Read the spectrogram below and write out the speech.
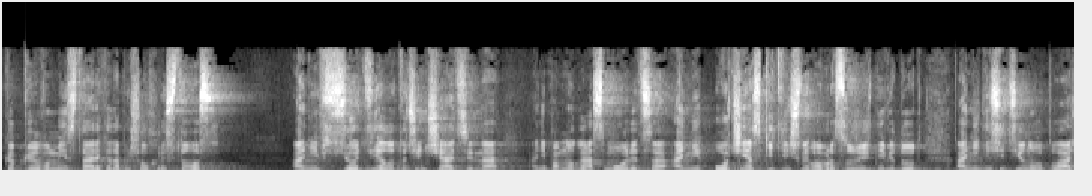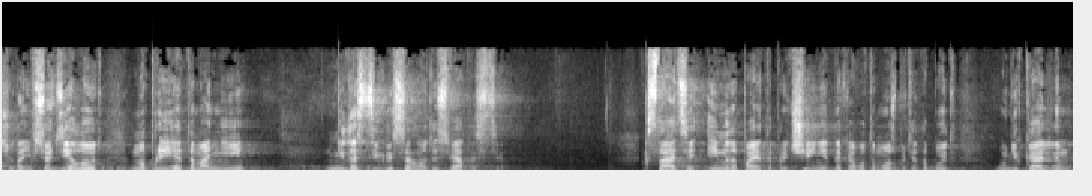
каковыми стали, когда пришел Христос. Они все делают очень тщательно, они по много раз молятся, они очень аскетичный образ жизни ведут, они десятину выплачивают, они все делают, но при этом они не достигли все равно этой святости. Кстати, именно по этой причине, для кого-то, может быть, это будет уникальным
